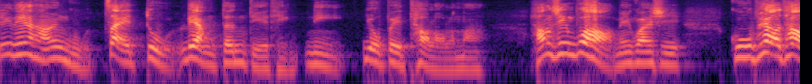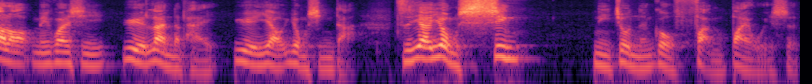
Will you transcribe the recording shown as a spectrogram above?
今天航运股再度亮灯跌停，你又被套牢了吗？行情不好没关系，股票套牢没关系，越烂的牌越要用心打，只要用心，你就能够反败为胜。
